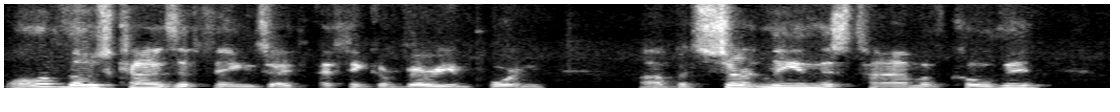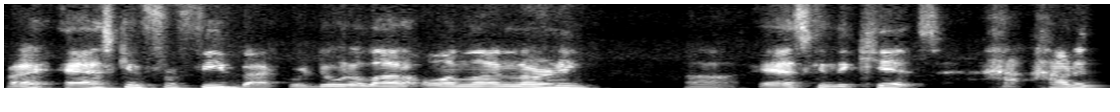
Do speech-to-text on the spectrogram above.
all of those kinds of things i, I think are very important. Uh, but certainly in this time of covid right? Asking for feedback. We're doing a lot of online learning, uh, asking the kids, how, did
